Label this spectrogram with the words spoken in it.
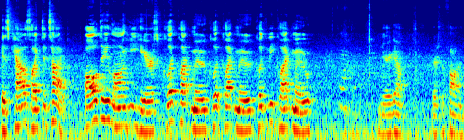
His cows like to type. All day long he hears click clack moo, click clack moo, clickety clack moo. Yeah. Here you go. There's the farm.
